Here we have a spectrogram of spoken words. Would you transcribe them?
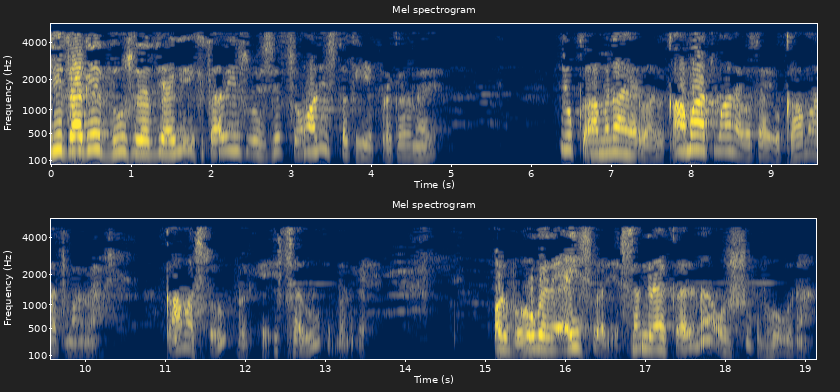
गीता के दूसरे अध्याय इकतालीस से चौवालीस तक ये प्रकरण है। जो कामना है वाला कामात्मा ने बताया, वो कामात्मा है। काम स्वरूप बन गए इच्छा रूप बन गए। और भोग ऐश्वर्य, संग्रह करना और सुख भोगना,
